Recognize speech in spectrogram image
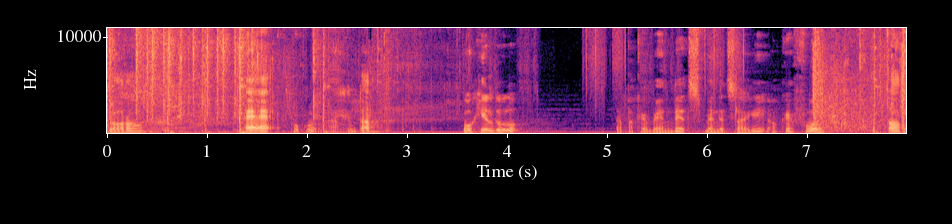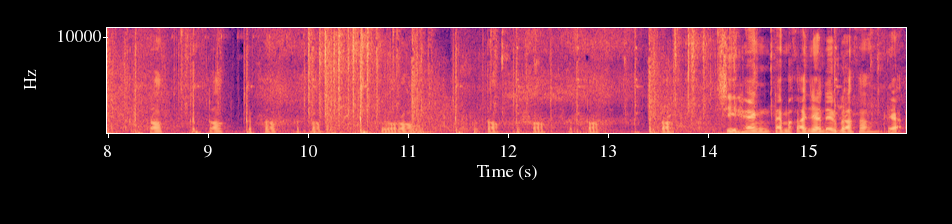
dorong. Eh eh pukul. Nah, bentar gue heal dulu. Kita pakai bandage bandage lagi. Oke okay, full. Ketok ketok ketok ketok ketok. Dorong. Ketok ketok ketok ketok. Si Heng tembak aja dari belakang. Ya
